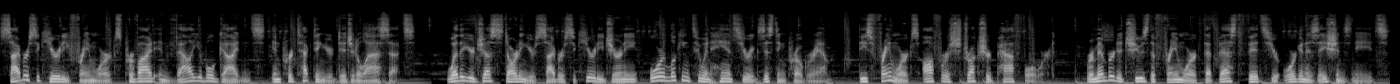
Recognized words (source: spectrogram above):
Cybersecurity frameworks provide invaluable guidance in protecting your digital assets. Whether you're just starting your cybersecurity journey or looking to enhance your existing program, these frameworks offer a structured path forward. Remember to choose the framework that best fits your organization's needs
